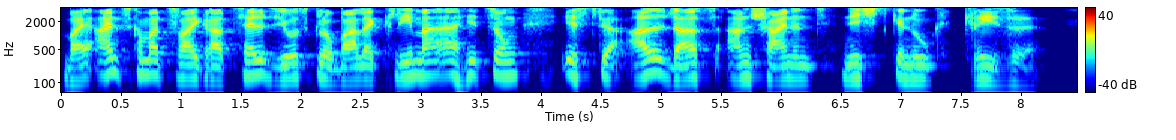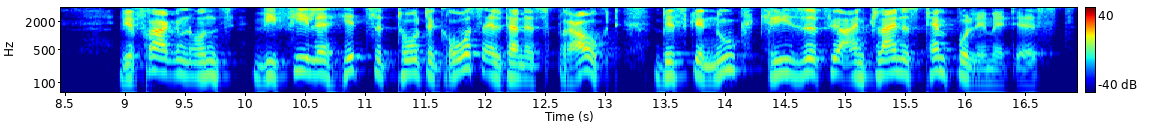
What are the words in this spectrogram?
Bei 1,2 Grad Celsius globaler Klimaerhitzung ist für all das anscheinend nicht genug Krise. Wir fragen uns, wie viele hitzetote Großeltern es braucht, bis genug Krise für ein kleines Tempolimit ist.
